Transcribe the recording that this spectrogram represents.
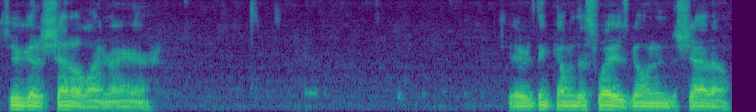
So you've got a shadow line right here. See, everything coming this way is going into shadow.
